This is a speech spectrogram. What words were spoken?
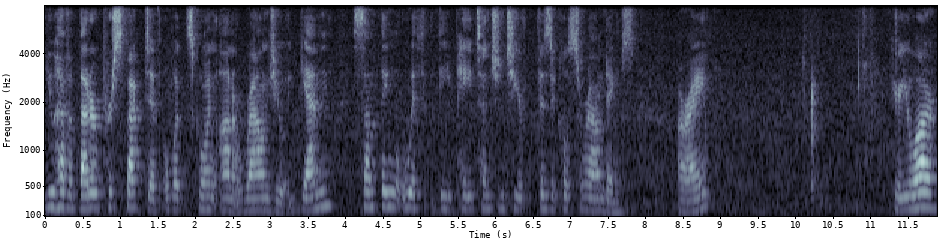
you have a better perspective of what's going on around you. Again, something with the pay attention to your physical surroundings. All right. Here you are.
